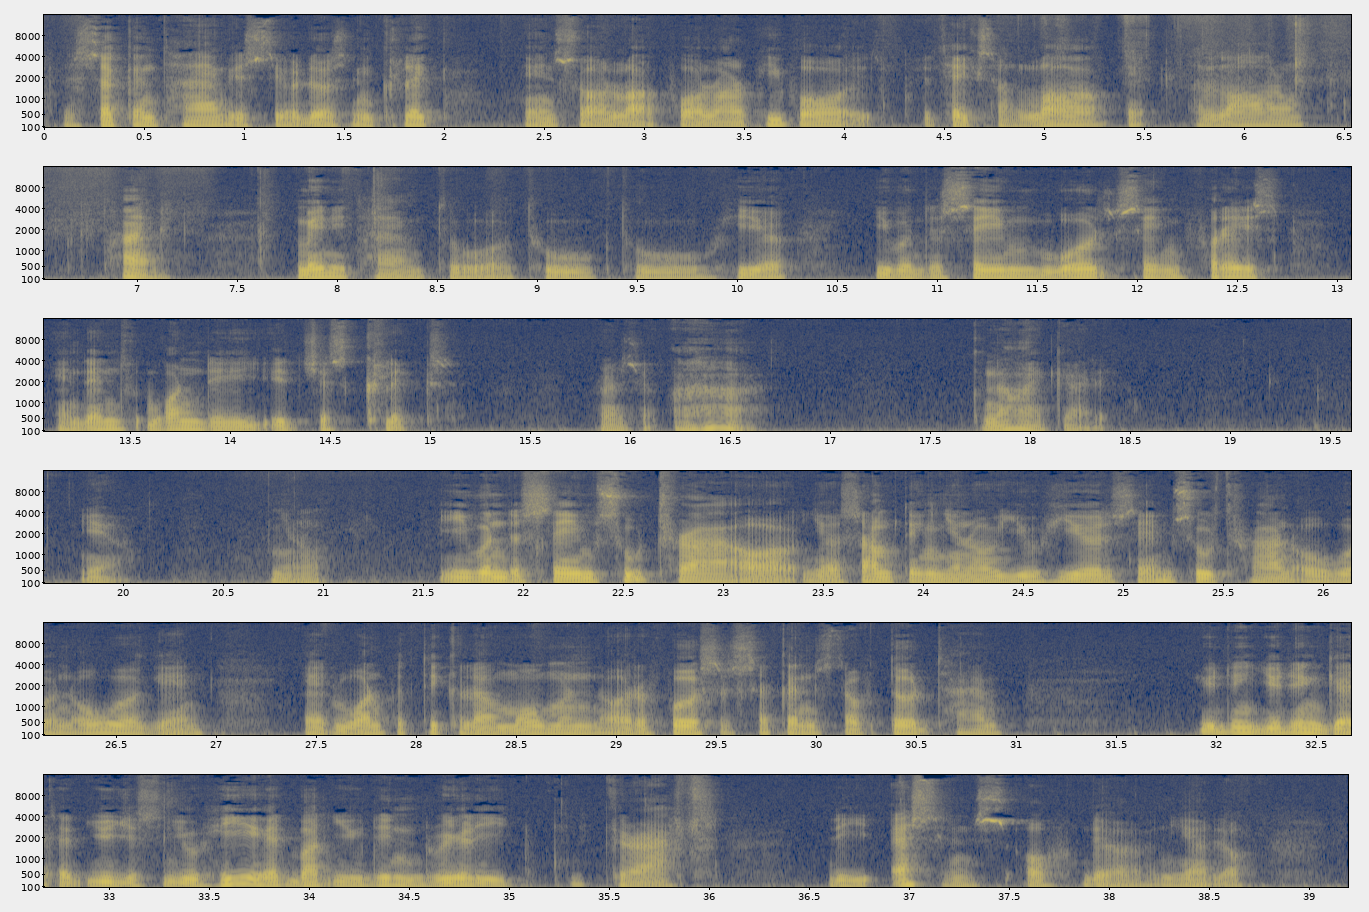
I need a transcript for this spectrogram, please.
The second time, it still doesn't click. And so a lot for a lot of people, it, it takes a long, a long time, many times to to to hear even the same word, same phrase, and then one day it just clicks. Right? So, aha, now I got it. Yeah, you know, even the same sutra or you know something you know you hear the same sutra over and over again at one particular moment or the first or second or third time you didn't you didn't get it. You just you hear it but you didn't really grasp the essence of the you know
